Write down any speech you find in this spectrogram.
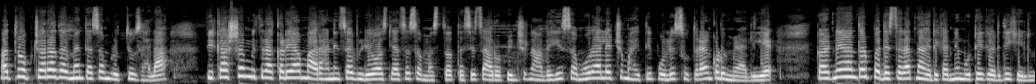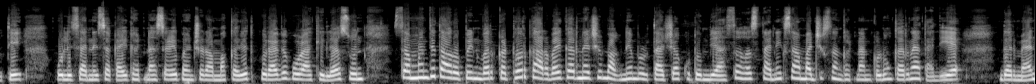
मात्र उपचारादरम्यान त्याचा मृत्यू झाला. विकासच्या मित्राकडे या मारहाणीचा व्हिडिओ असल्याचं समजतं तसेच आरोपींची नावेही समोर आल्याची माहिती पोलीस सूत्रांकडून मिळाली आहे. घटनेनंतर परिसरात नागरिकांनी मोठी गर्दी केली होती. पोलिसांनी सकाळी घटनास्थळी पंचनामा करीत पुरावे गोळा केले असून संबंधित आरोपींवर कठोर कारवाई करण्याची मागणी मृताच्या कुटुंबियासह स्थानिक सामाजिक संघटनांकडून करण्यात आली आहे. दरम्यान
